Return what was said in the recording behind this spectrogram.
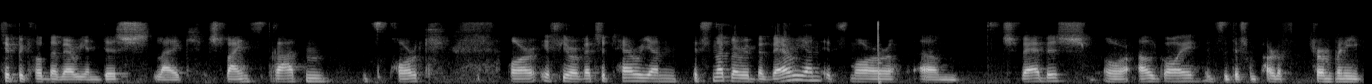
typical Bavarian dish like Schweinsbraten. It's pork or if you're a vegetarian, it's not very Bavarian, it's more um, Schwäbisch or Allgäu. It's a different part of Germany,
